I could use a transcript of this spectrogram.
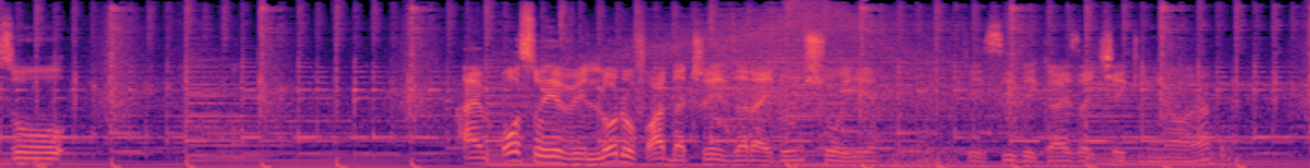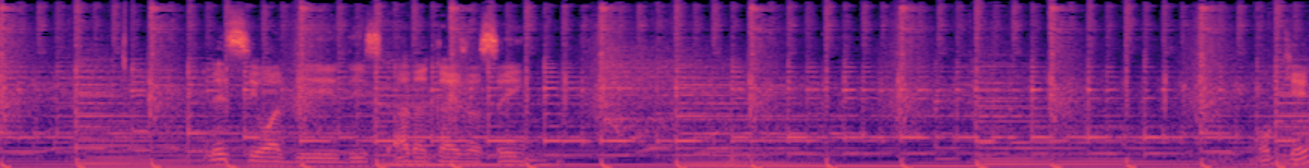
so I also have a lot of other trades that I don't show here. You see the guys are checking now. Huh? Let's see what the, these other guys are saying. Okay,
